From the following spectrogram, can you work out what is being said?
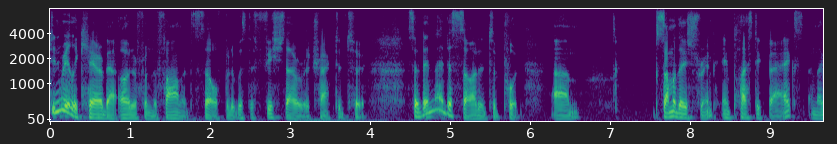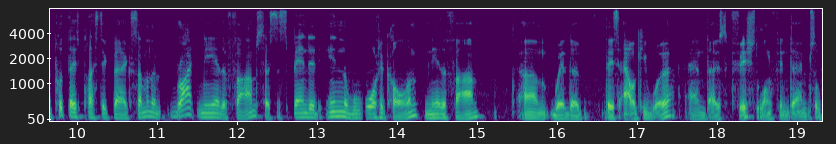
Didn't really care about odor from the farm itself, but it was the fish they were attracted to. So then they decided to put um, some of these shrimp in plastic bags, and they put these plastic bags, some of them right near the farm, so suspended in the water column near the farm, um, where the these algae were, and those fish, longfin damsel,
